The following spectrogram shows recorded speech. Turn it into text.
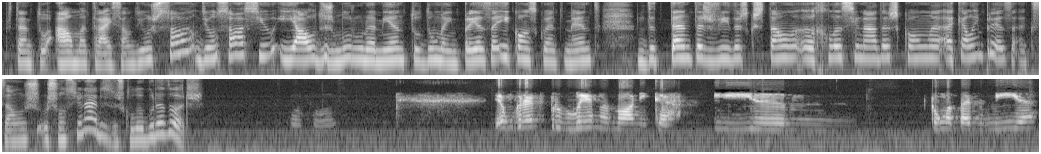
Portanto, há uma traição de um, só, de um sócio e há o desmoronamento de uma empresa e, consequentemente, de tantas vidas que estão eh, relacionadas com eh, aquela empresa, que são os, os funcionários, os colaboradores. É um grande problema, Mónica, e hum, com a pandemia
